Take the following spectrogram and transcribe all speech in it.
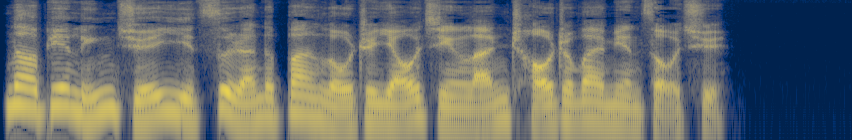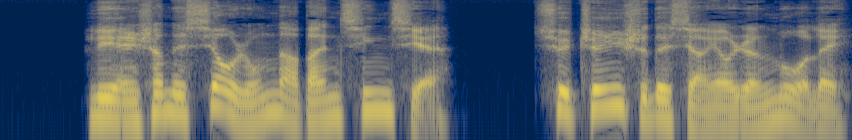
那边，林觉意自然的半搂着姚锦兰朝着外面走去，脸上的笑容那般清浅，却真实的想要人落泪。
